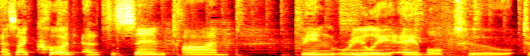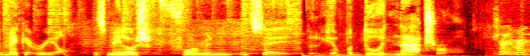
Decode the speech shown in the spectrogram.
as I could, and at the same time, being really able to to make it real. As Milos Forman would say, yeah, but do it natural. Charlie Mark.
